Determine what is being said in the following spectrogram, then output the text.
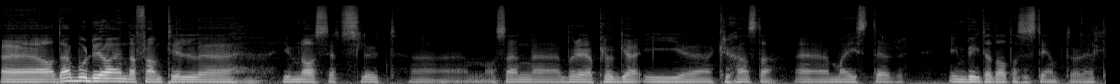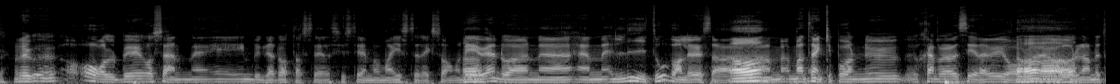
Eh, och där bodde jag ända fram till eh, gymnasiets slut. Eh, och sen eh, började jag plugga i eh, Kristianstad. Magister inbyggda datasystem tror jag det hette. Det- Alby och sen inbyggda datasystem och magisterexamen. Det är Ja. ju ändå en, en lite ovanlig resa. Ja. Man tänker på, nu generaliserar ju jag Ja, ja. namnet,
